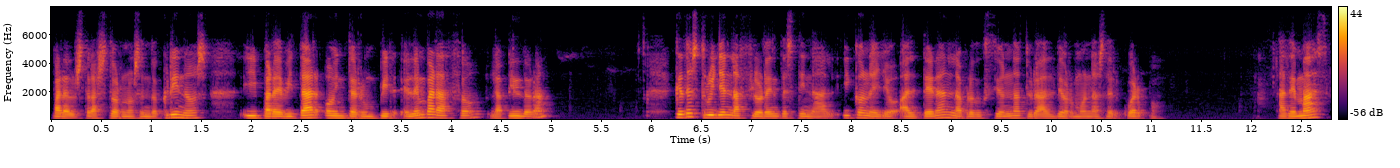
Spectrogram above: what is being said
para los trastornos endocrinos y para evitar o interrumpir el embarazo, la píldora, que destruyen la flora intestinal y con ello alteran la producción natural de hormonas del cuerpo. Además,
